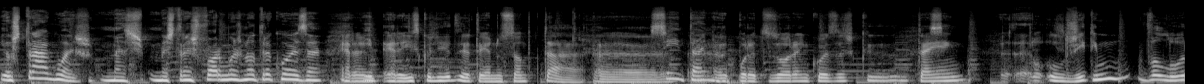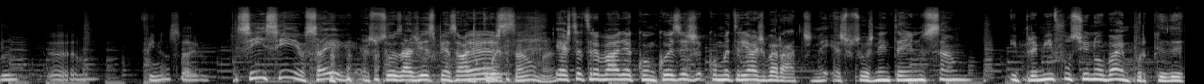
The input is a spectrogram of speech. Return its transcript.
eu estrago-as, mas, mas transformo-as noutra coisa. Era, e... era isso que eu lhe ia dizer, tem a noção de que está a, Sim, tenho. a pôr a tesoura em coisas que têm eh, legítimo valor uh, financeiro. Sim, sim, eu sei. As pessoas às vezes pensam, olha, esta, é? esta trabalha com coisas, com materiais baratos. Né? As pessoas nem têm noção. E para mim funcionou bem, porque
